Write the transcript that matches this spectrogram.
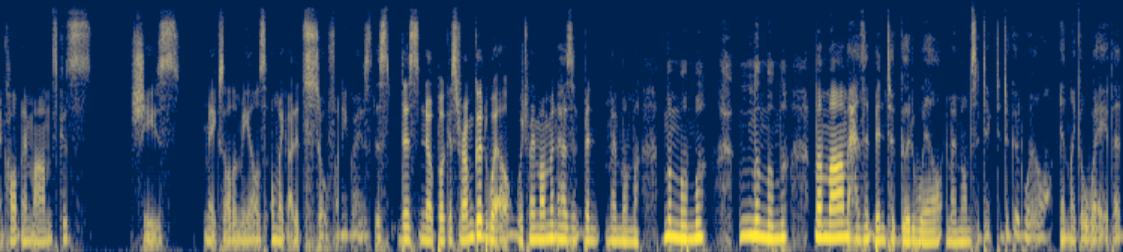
I call it my mom's because she's makes all the meals. Oh my god, it's so funny, guys. This this notebook is from Goodwill, which my mom hasn't been my mama my mama my mama my mom hasn't been to Goodwill and my mom's addicted to Goodwill in like a way that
